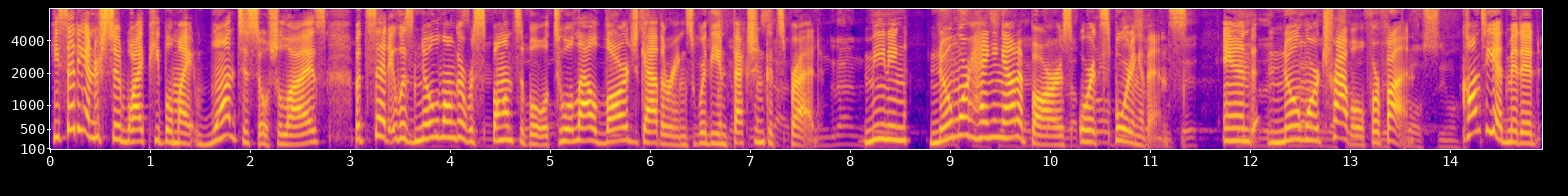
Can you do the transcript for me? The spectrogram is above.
He said he understood why people might want to socialize, but said it was no longer responsible to allow large gatherings where the infection could spread, meaning no more hanging out at bars or at sporting events, and no more travel for fun. Conte admitted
